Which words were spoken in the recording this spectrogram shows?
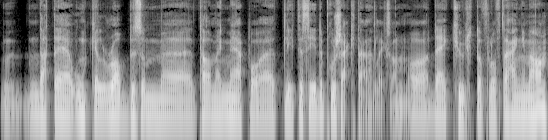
Dette er onkel Rob som uh, tar meg med på et lite sideprosjekt her, liksom, og det er kult å få lov til å henge med han.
